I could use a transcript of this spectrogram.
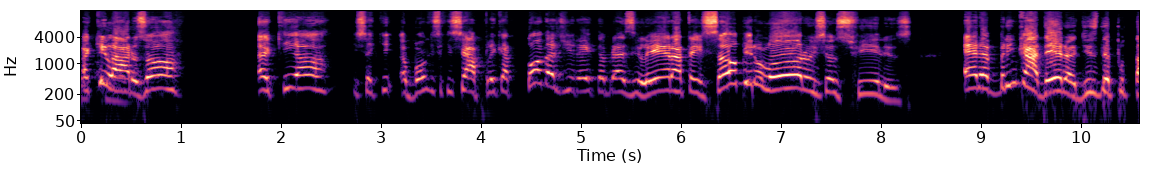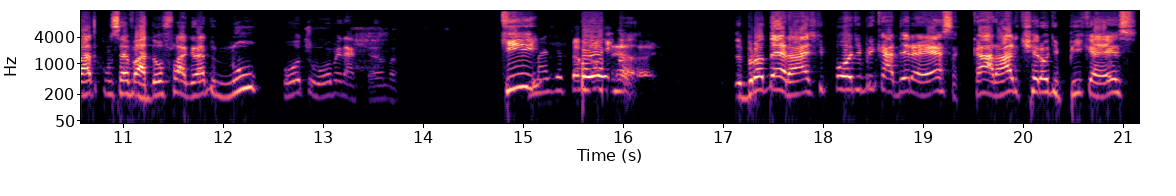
Aqui. Laros, ó. Aqui, ó. Isso aqui é bom que isso aqui se aplica a toda a direita brasileira. Atenção, Pirulouro e seus filhos. Era brincadeira, diz deputado conservador flagrado nu com outro homem na cama. Que Mas eu tô. Porra. Broderagem, que porra de brincadeira é essa? Caralho, que cheirão de pica é esse?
